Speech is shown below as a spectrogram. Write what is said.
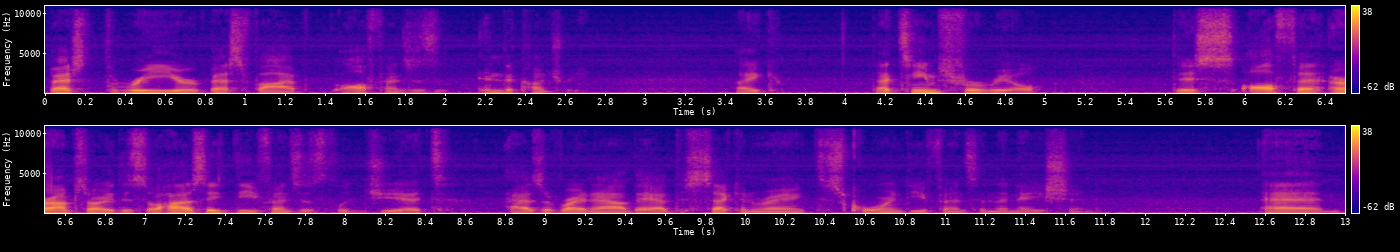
best three or best five offenses in the country. Like, that team's for real. This offense, or I'm sorry, this Ohio State defense is legit. As of right now, they have the second ranked scoring defense in the nation. And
